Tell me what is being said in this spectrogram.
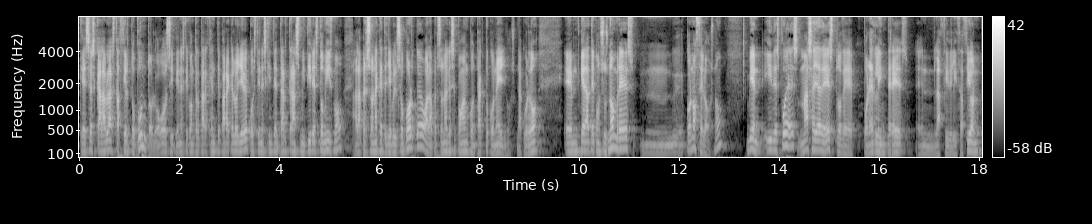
que es escalable hasta cierto punto. Luego, si tienes que contratar gente para que lo lleve, pues tienes que intentar transmitir esto mismo a la persona que te lleve el soporte o a la persona que se ponga en contacto con ellos, ¿de acuerdo? Em, quédate con sus nombres, mm, conócelos, ¿no? Bien, y después, más allá de esto de ponerle interés en la fidelización,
